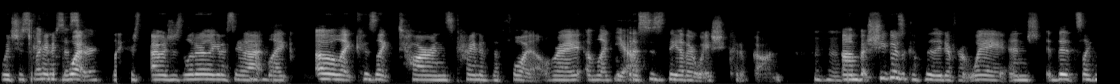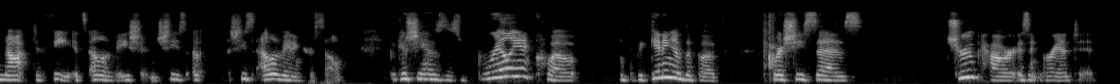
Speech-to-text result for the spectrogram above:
which is Like kind of what like I was just literally gonna say that Mhm. like oh like because like Taryn's kind of the foil right of like Yeah. this is the other way she could have gone Mhm. um but she goes a completely different way and it's like not defeat it's elevation she's uh, she's elevating herself because she has this brilliant quote at the beginning of the book where she says true power isn't granted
